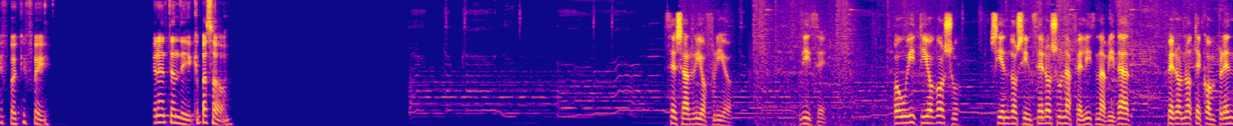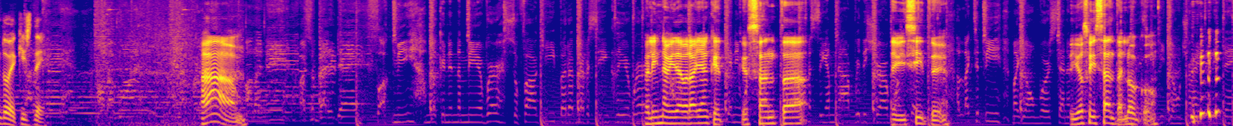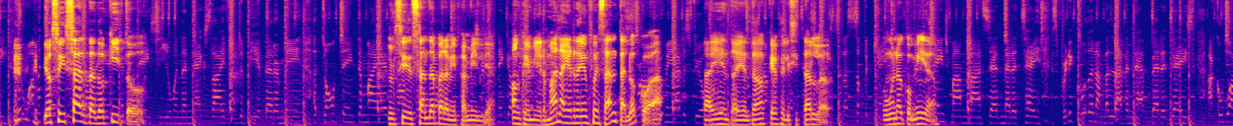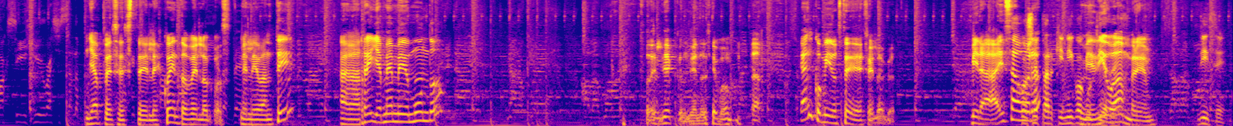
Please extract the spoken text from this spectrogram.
¿Qué fue? ¿Qué fue? Yo no entendí. ¿Qué pasó? César Río Frío. Dice. Oui tío Gosu, siendo sinceros una feliz Navidad, pero no te comprendo XD. Ah, feliz Navidad, Brian. Que, que Santa te visite. Yo soy Santa, loco. Yo soy Santa, loquito. Yo soy Santa para mi familia. Aunque mi hermana ayer también fue Santa, loco, ¿ah? Está bien, está bien. Tengo que felicitarla con una comida. Ya pues, este, les cuento, ve locos. Me levanté, agarré, llamé a medio mundo. Todo el día con ganas de vomitar. ¿Qué han comido ustedes, fe locos? Mira, a esa José hora me dio Gutiérrez. hambre. Dice.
